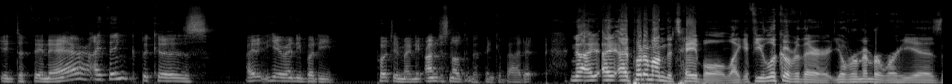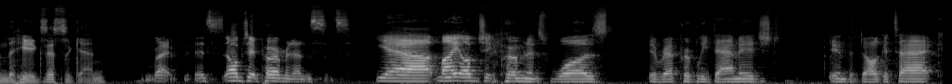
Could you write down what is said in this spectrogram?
into thin air. I think because I didn't hear anybody put him any. I'm just not going to think about it. No, I, I I put him on the table. Like if you look over there, you'll remember where he is and that he exists again. right. It's object permanence. It's Yeah, my object permanence was irreparably damaged in the dog attack.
